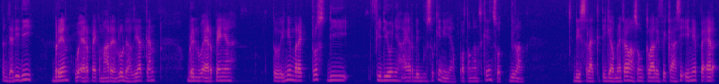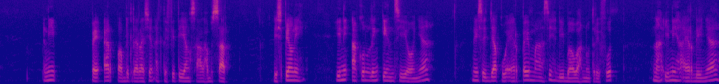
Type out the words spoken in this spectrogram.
terjadi di brand WRP kemarin. Lu udah lihat kan brand WRP-nya tuh ini mereka terus di videonya HRD busuk ini yang potongan screenshot bilang di slide ketiga mereka langsung klarifikasi ini PR ini PR public relation activity yang salah besar. Di spill nih ini akun LinkedIn CEO-nya ini sejak WRP masih di bawah Nutrifood nah ini HRD-nya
